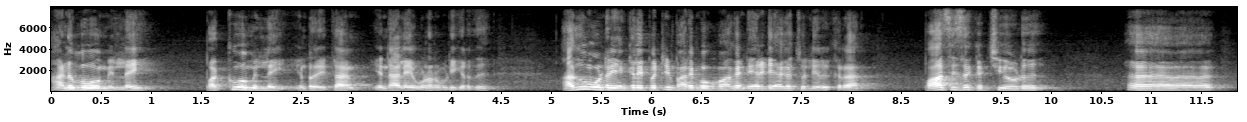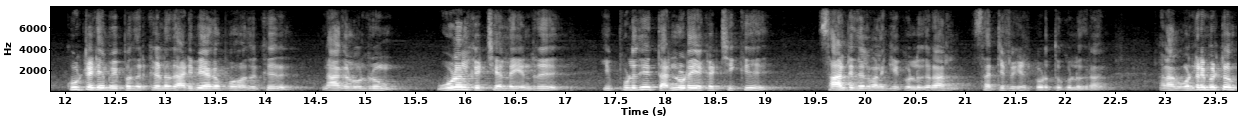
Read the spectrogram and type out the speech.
அனுபவம் இல்லை பக்குவம் இல்லை என்பதைத்தான் என்னாலே உணர முடிகிறது. அதுவும் ஒன்றை எங்களை பற்றி மறைமுகமாக நேரடியாக சொல்லியிருக்கிறார். பாசிச கட்சியோடு கூட்டணி அமைப்பதற்கு அல்லது அடிமையாக போவதற்கு நாங்கள் ஒன்றும் ஊழல் கட்சி அல்ல என்று இப்பொழுதே தன்னுடைய கட்சிக்கு சான்றிதழ் வழங்கி கொள்ளுகிறார் சர்டிஃபிகேட் கொடுத்து கொள்ளுகிறார். ஆனால் ஒன்றை மட்டும்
